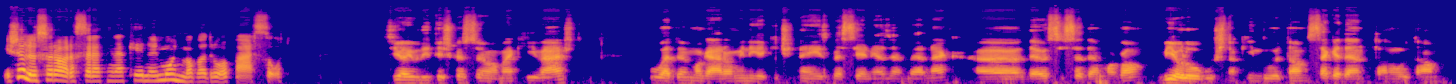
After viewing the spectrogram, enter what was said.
és először arra szeretnének kérni, hogy mondj magadról pár szót. Szia Judit, és köszönöm a meghívást. Hú, hát önmagáról mindig egy kicsit nehéz beszélni az embernek, de összeszedem magam. Biológusnak indultam, Szegeden tanultam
